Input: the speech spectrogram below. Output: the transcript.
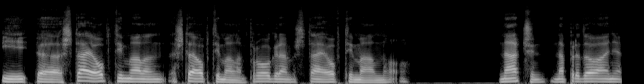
I uh, šta je optimalan, šta je optimalan program, šta je optimalno način napredovanja,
